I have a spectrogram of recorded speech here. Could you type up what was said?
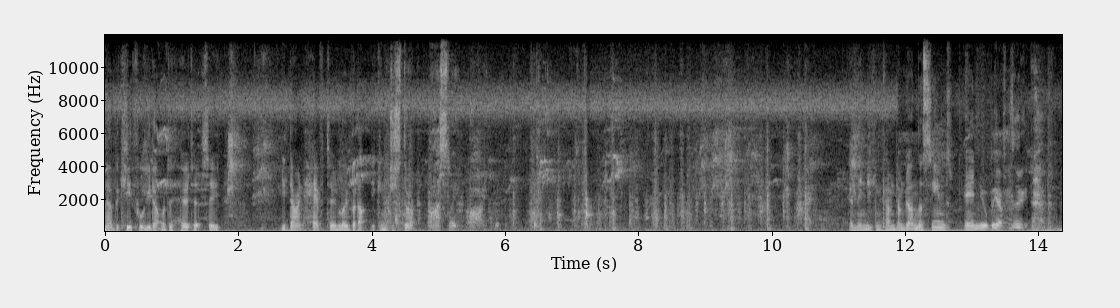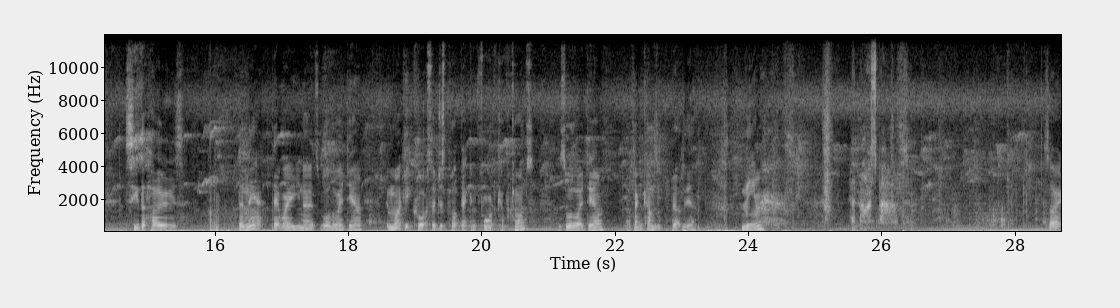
Now be careful, you don't want to hurt it, see, you don't have to lube it up, you can just do it nicely. Oh. And then you can come down this end and you'll be able to see the hose in there. That way you know it's all the way down. It might get caught so just pull it back and forward a couple times. It's all the way down. I think it comes up about there. Then, a nice part. So,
